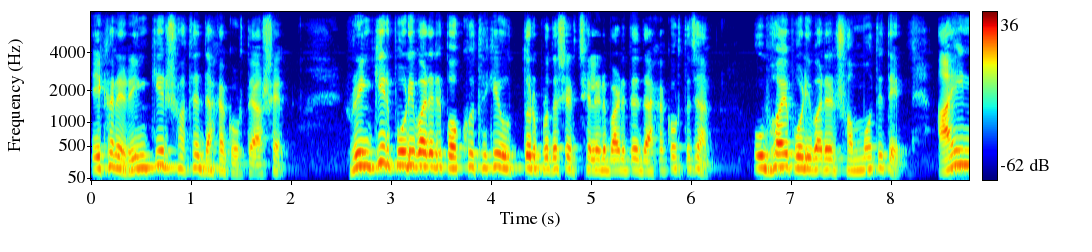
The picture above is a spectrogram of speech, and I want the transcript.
এখানে রিঙ্কির সাথে দেখা করতে আসেন। রিঙ্কির পরিবারের পক্ষ থেকে উত্তরপ্রদেশের ছেলের বাড়িতে দেখা করতে যান। উভয় পরিবারের সম্মতিতে আইন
